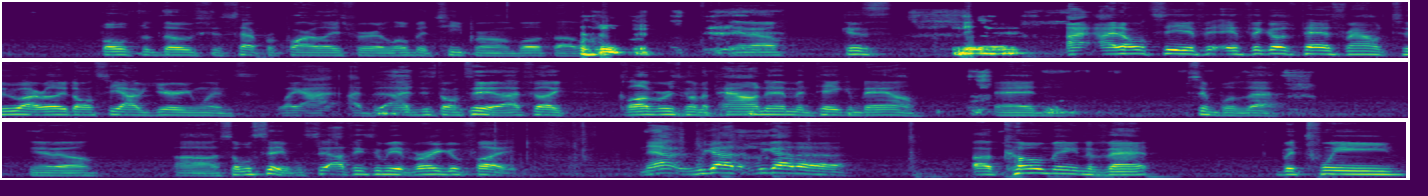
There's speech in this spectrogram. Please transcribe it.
both of those to separate parlays for a little bit cheaper on both of them. you know, because yeah. I, I don't see if if it goes past round two, I really don't see how Yuri wins. Like I, I, I just don't see it. I feel like Glover is going to pound him and take him down, and simple as that. You know, uh, so we'll see. We'll see. I think it's gonna be a very good fight. Now we got we got a a co-main event between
